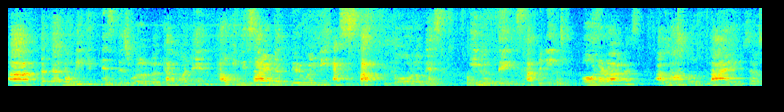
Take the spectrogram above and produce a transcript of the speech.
uh, the, the, wickedness in this world will come to an end. How we desire that there will be a stop to all of these evil things happening all around us. A lot of lives have,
